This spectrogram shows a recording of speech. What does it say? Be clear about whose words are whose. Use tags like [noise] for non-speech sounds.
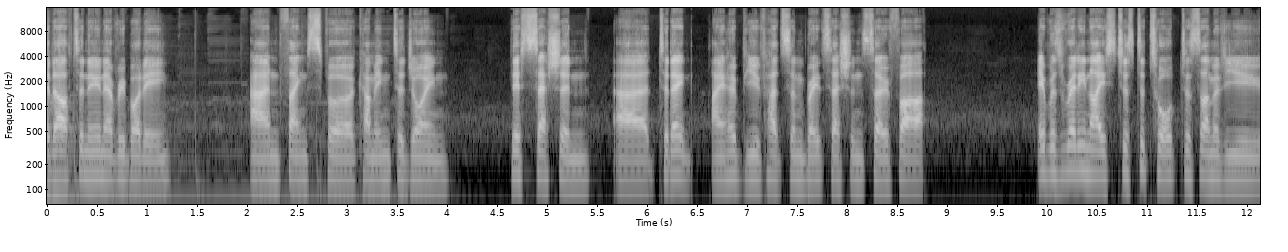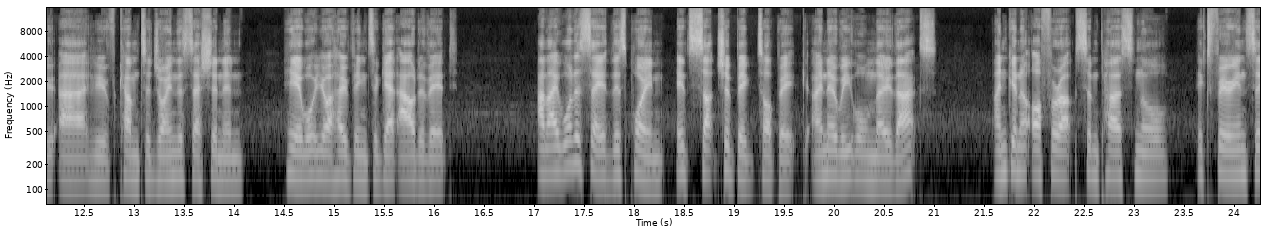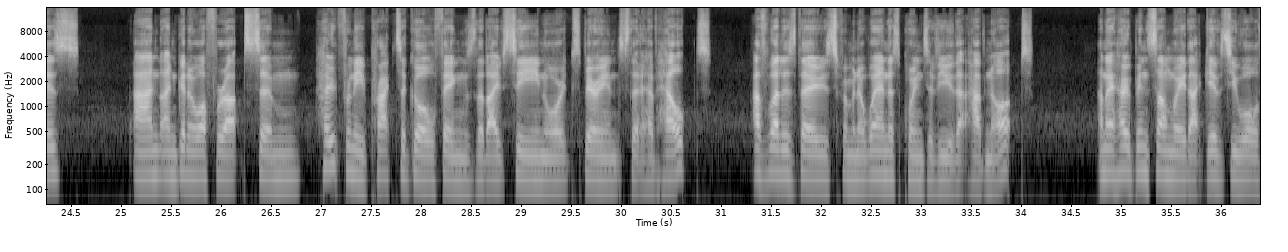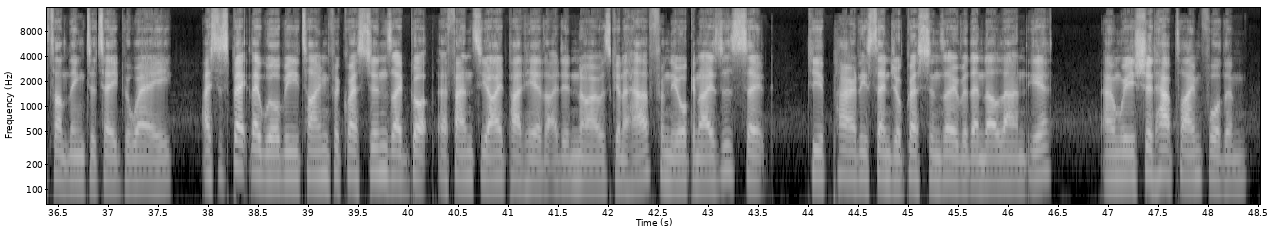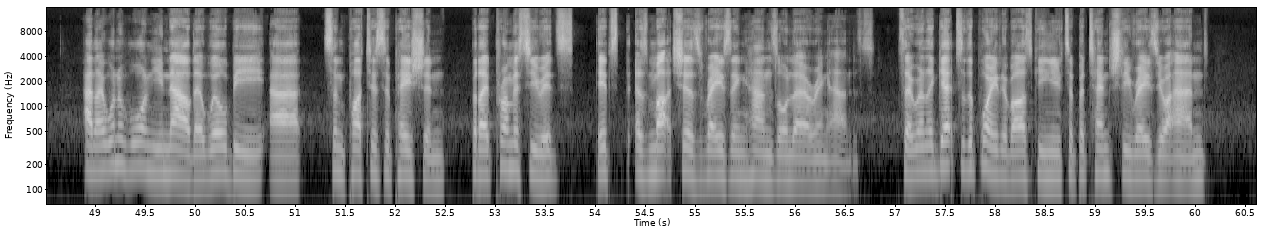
Speaker 1: Good afternoon, everybody, and thanks for coming to join this session uh, today. I hope you've had some great sessions so far. It was really nice just to talk to some of you uh, who've come to join the session and hear what you're hoping to get out of it. And I want to say at this point, it's such a big topic. I know we all know that. I'm going to offer up some personal experiences and I'm going to offer up some hopefully practical things that I've seen or experienced that have helped, as well as those from an awareness point of view that have not. And I hope in some way that gives you all something to take away. I suspect there will be time for questions. I've got a fancy iPad here that I didn't know I was going to have from the organizers. So if you apparently send your questions over, then they'll land here and we should have time for them. And I want to warn you now, there will be uh, some participation, but I promise you it's it's as much as raising hands or lowering hands. So when I get to the point of asking you to potentially raise your hand,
